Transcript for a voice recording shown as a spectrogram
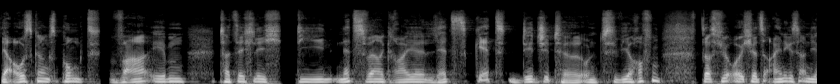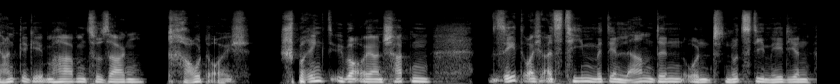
Der Ausgangspunkt war eben tatsächlich die Netzwerkreihe Let's Get Digital. Und wir hoffen, dass wir euch jetzt einiges an die Hand gegeben haben, zu sagen, traut euch. Springt über euren Schatten, seht euch als Team mit den Lernenden und nutzt die Medien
